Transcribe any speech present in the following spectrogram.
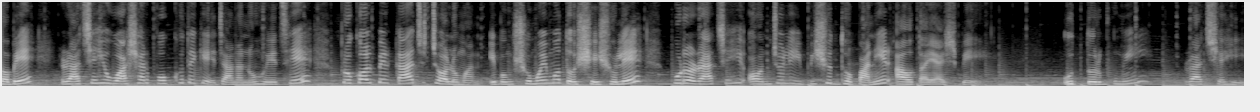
তবে রাজশাহী ওয়াসার পক্ষ থেকে জানানো হয়েছে, প্রকল্পের কাজ চলমান এবং সময় মতো শেষ হলে পুরো রাজশাহী অঞ্চলই বিশুদ্ধ পানির আওতায় আসবে। উত্তরভূমি, রাজশাহী।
